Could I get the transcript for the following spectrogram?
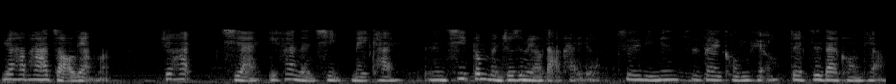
因为他怕他着凉嘛，就他起来一看冷气没开，冷气根本就是没有打开的，所以里面自带空调，对，自带空调，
